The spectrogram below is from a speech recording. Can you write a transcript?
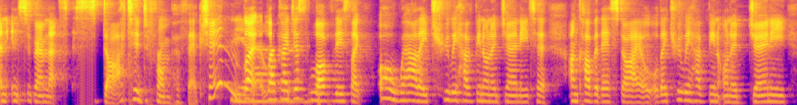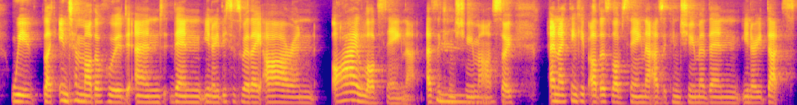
an Instagram that's started from perfection. Yeah. Like like I just love this like oh wow they truly have been on a journey to uncover their style or they truly have been on a journey with like into motherhood and then you know this is where they are and I love seeing that as a mm. consumer. So and I think if others love seeing that as a consumer then you know that's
